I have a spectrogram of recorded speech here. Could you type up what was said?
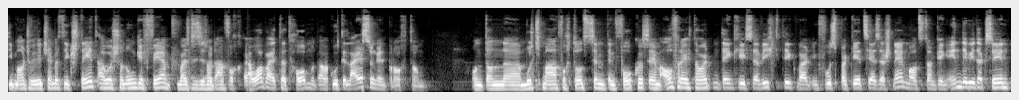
die Mannschaft in der Champions League steht aber schon ungefähr, weil sie sich halt einfach erarbeitet haben und auch gute Leistungen gebracht haben. Und dann äh, muss man einfach trotzdem den Fokus eben aufrechterhalten, denke ich, sehr wichtig, weil im Fußball geht sehr, sehr schnell. Man hat es dann gegen Ende wieder gesehen,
